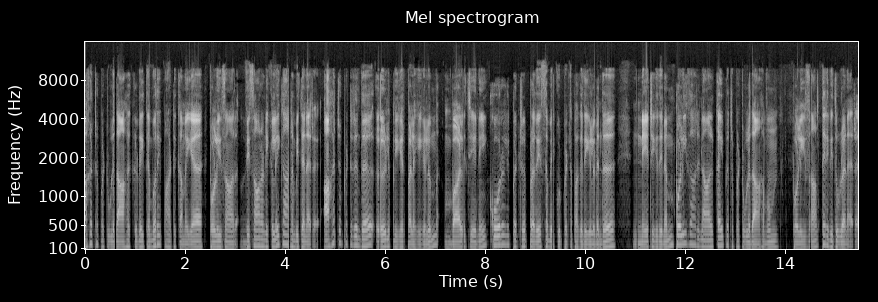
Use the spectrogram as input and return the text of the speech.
அகற்றப்பட்டுள்ளதாக கிடைத்த முறைப்பாட்டுக்கு அமைய போலீசார் விசாரணைகளை ஆரம்பித்தனர். அகற்றப்பட்டிருந்த ஏழு பெயர் பலகைகளும் வாழைச்சேனை கோரளிப்பற்று பிரதேச சபைக்குட்பட்ட பகுதிகளிலிருந்து நேற்றைய தினம் போலீசாரினால் கைப்பற்றப்பட்டுள்ளதாகவும் போலீசார் தெரிவித்துள்ளனர்.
